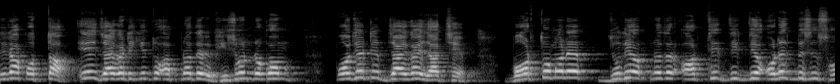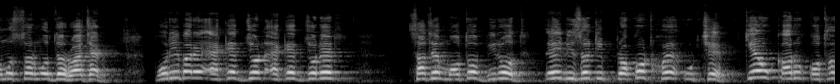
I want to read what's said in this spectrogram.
নিরাপত্তা। এই জায়গাটি কিন্তু আপনাদের ভীষণ রকম পজিটিভ জায়গায় যাচ্ছে। বর্তমানে যদি আপনাদের আর্থিক দিক দিয়ে অনেক বেশি সমস্যার মধ্যে রয়েছেন, পরিবারে এক একজন, এক একজনের সাথে মতবিরোধ। এই বিষয়টি প্রকট হয়ে উঠছে। কেউ কারও কথা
